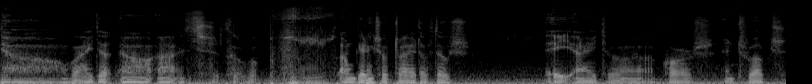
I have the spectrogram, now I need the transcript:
No, why the... Oh, uh. I'm getting so tired of those AI uh, cars and trucks.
